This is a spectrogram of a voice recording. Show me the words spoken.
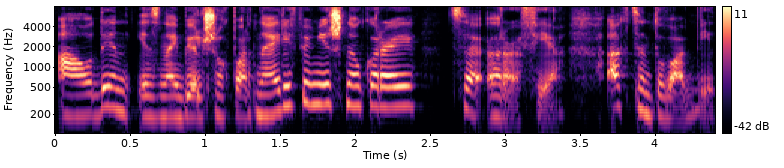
А один із найбільших партнерів Північної Кореї це Ерафія. Акцентував він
